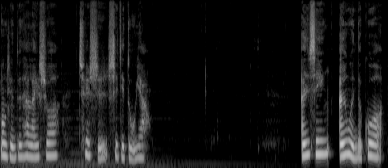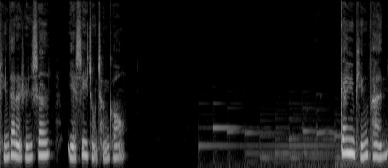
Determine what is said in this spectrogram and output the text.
梦想对他来说确实是剂毒药。安心安稳的过平淡的人生，也是一种成功。甘于平凡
